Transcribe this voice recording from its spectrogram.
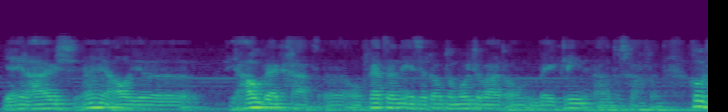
je hele huis, al je, je houtwerk gaat uh, ontvetten, is het ook de moeite waard om Clean aan te schaffen. Goed,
